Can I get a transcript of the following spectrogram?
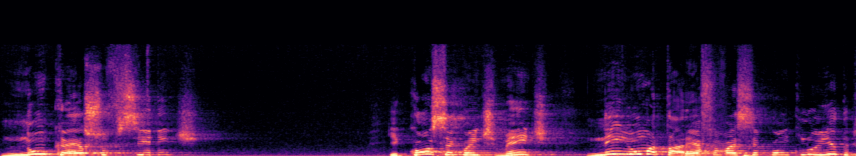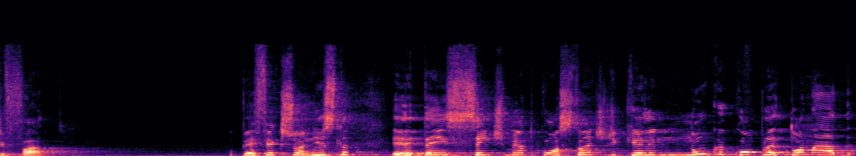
nunca é suficiente. E, consequentemente, nenhuma tarefa vai ser concluída de fato. O perfeccionista, ele tem esse sentimento constante de que ele nunca completou nada,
